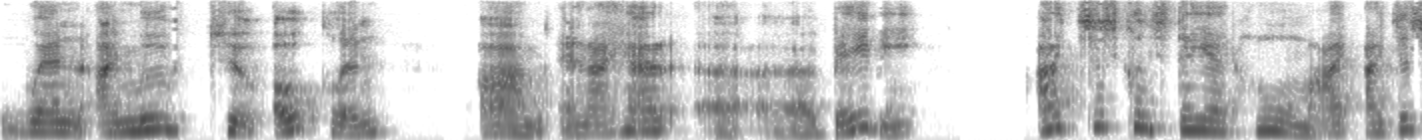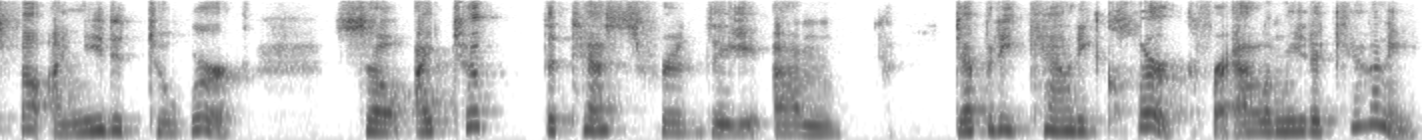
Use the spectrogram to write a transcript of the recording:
when I moved to Oakland um, and I had a, a, baby, I just couldn't stay at home. I, I just felt I needed to work. So I took the test for the um, deputy county clerk for Alameda County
